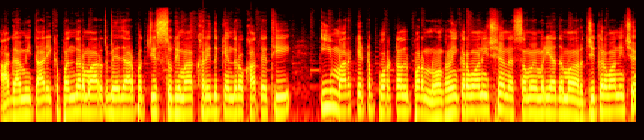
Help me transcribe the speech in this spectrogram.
આગામી તારીખ પંદર માર્ચ બે હજાર પચીસ સુધીમાં ખરીદ કેન્દ્રો ખાતેથી ઈ માર્કેટ પોર્ટલ પર નોંધણી કરવાની છે અને સમય મર્યાદામાં અરજી કરવાની છે.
